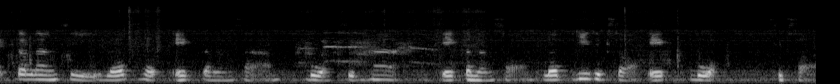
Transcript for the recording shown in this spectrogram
x กำลังสี่ลบหก x กำลังสามบวกสิบห้า x กำลังสองลบยี่สิบสอง x บวกสิบสอง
